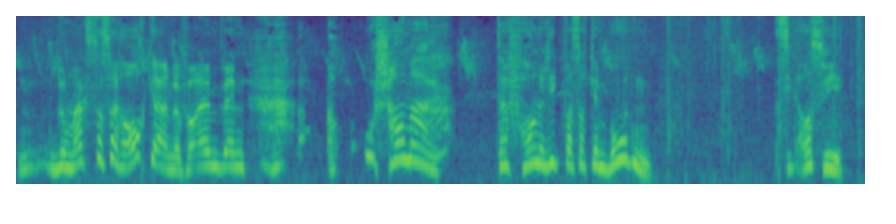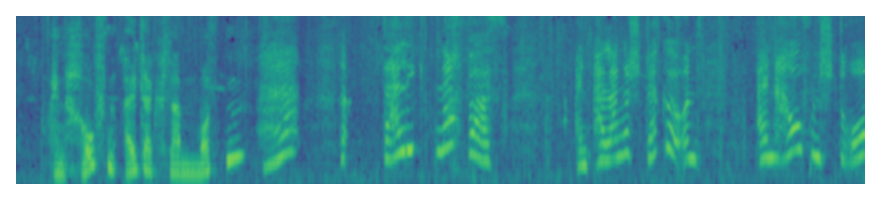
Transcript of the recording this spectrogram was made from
Du magst das doch auch gerne, vor allem wenn... Oh, schau mal. Da vorne liegt was auf dem Boden. Sieht aus wie ein Haufen alter Klamotten. Da liegt noch was. Ein paar lange Stöcke und ein Haufen Stroh.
